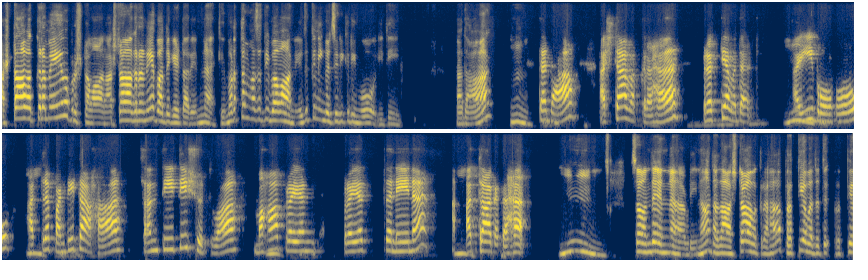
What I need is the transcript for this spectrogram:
அஷ்டாவக்கரமேவ பிருஷ்டவான். அஷ்டாவக்கரனே பார்த்து கேட்டார் என்ன? கிமர்த்தம் ஹசதி பவான் எதுக்கு நீங்க சிரிக்கிறீங்கோ இது? ததா உம் तदा अष्टावक्रः प्रत्यवदत् உம், अयि भोः உம், अत्र पण्डिताः सन्तीति श्रुत्वा महाप्रयन् प्रयत्नेन உம், अत्रागतः உம். சோ வந்து என்ன அப்படின்னா ததா அஷ்டாவக்கிரக பிரத்யவதத்து பிரத்ய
